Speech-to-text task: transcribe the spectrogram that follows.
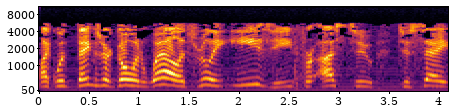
Like when things are going well, it's really easy for us to, to say,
